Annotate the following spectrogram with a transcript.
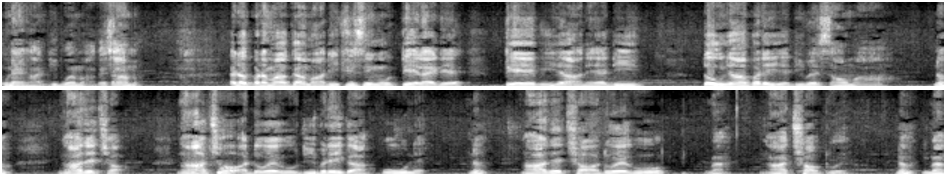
ဦးနိုင်ကဒီပွဲမှာကစားမှာအဲ့တော့ပထမကတ်မှာဒီဖြစ်စဉ်ကိုတည်လိုက်တယ်တည်ပြီးတာနဲ့ဒီ တုံညာပရိတ်ရဲ့ဒီပဲဇောင်းပါနော်56 56အတွဲကိုဒီပရိတ်က9နဲ့နော်56အတွဲကိုဒီမှာ56တွဲနော်ဒီမှာ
